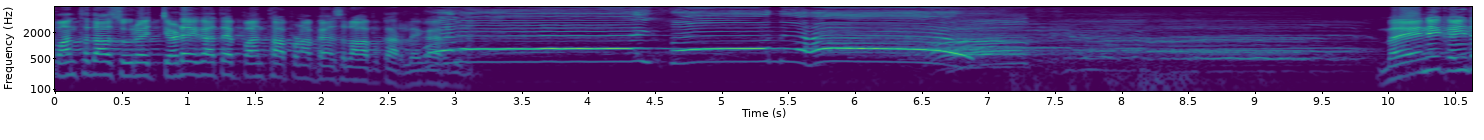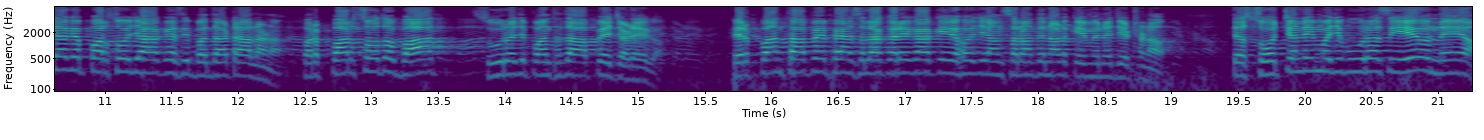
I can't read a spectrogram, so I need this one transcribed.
ਪੰਥ ਦਾ ਸੂਰਜ ਚੜ੍ਹੇਗਾ ਤੇ ਪੰਥ ਆਪਣਾ ਫੈਸਲਾ ਆਪ ਕਰ ਲੇਗਾ ਮੈਂ ਨਹੀਂ ਕਹਿੰਦਾ ਕਿ ਪਰਸੋਂ ਜਾ ਕੇ ਅਸੀਂ ਬੰਦਾ ਢਾ ਲੈਣਾ ਪਰ ਪਰਸੋਂ ਤੋਂ ਬਾਅਦ ਸੂਰਜ ਪੰਥ ਦਾ ਆਪੇ ਚੜ੍ਹੇਗਾ। ਫਿਰ ਪੰਥ ਆਪੇ ਫੈਸਲਾ ਕਰੇਗਾ ਕਿ ਇਹੋ ਜਿਹੇ ਅਨਸਰਾਂ ਦੇ ਨਾਲ ਕਿਵੇਂ ਨਜਿੱਠਣਾ। ਤੇ ਸੋਚਣ ਲਈ ਮਜਬੂਰ ਅਸੀਂ ਇਹ ਹੁੰਨੇ ਆ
